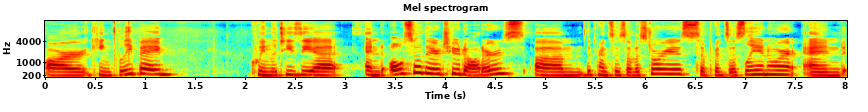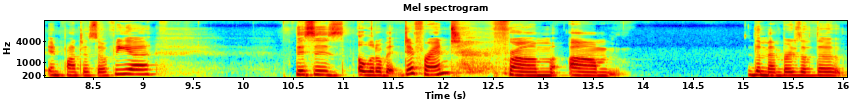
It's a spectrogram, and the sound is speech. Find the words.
are King Felipe, Queen Letizia, and also their two daughters, um, the Princess of Asturias, so Princess Leonor and Infanta Sofia. This is a little bit different from um, the members of the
